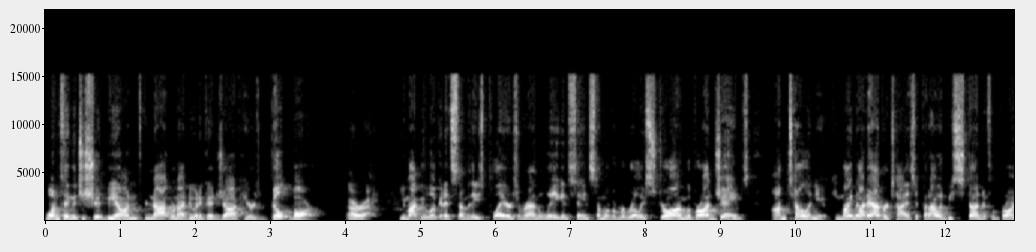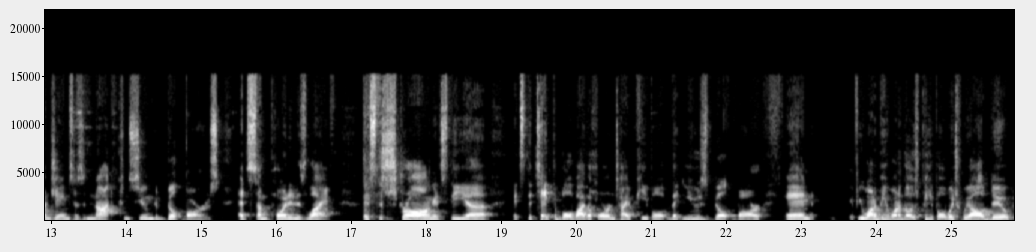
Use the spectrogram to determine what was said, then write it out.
one thing that you should be on, if you're not, we're not doing a good job here, is Built Bar. All right. You might be looking at some of these players around the league and saying some of them are really strong. LeBron James, I'm telling you, he might not advertise it, but I would be stunned if LeBron James has not consumed Built Bars at some point in his life. It's the strong, it's the uh, it's the take the bull by the horn type people that use Built Bar. And if you want to be one of those people, which we all do,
